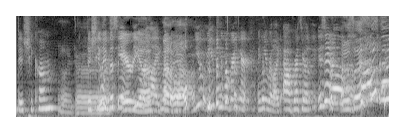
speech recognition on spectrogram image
Did she come? Like, Did she leave this scared. You were area like- at all? yeah. You you came over here and you were like, "Ow, breath." You're like, "Is it uh, Is it? possible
